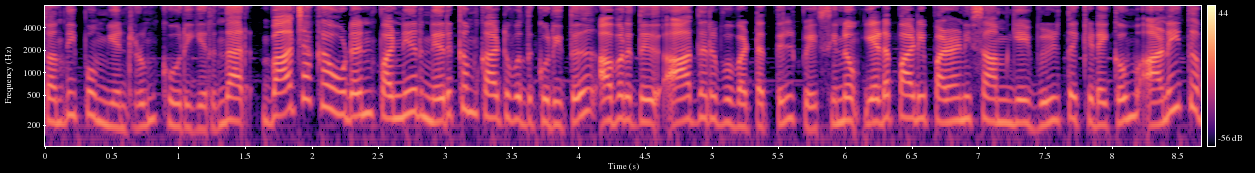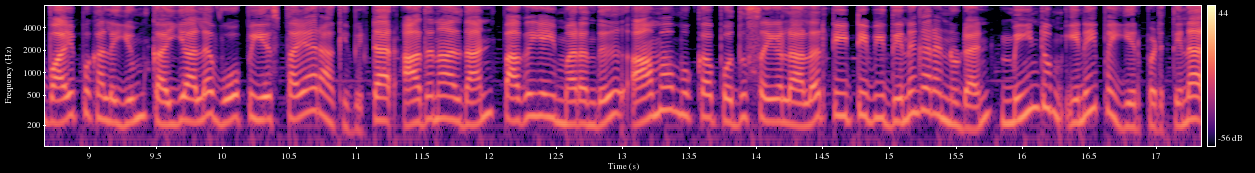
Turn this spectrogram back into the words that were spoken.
சந்திப்போம் என்றும் கூறியிருந்தார். பாஜகவுடன் பன்னீர் நெருக்கம் காட்டுவது குறித்து அவரது ஆதரவு வட்டத்தில் பேசினோம். எடப்பாடி பழனிசாமியை வீழ்த்த கிடைக்கும் அனைத்து வாய்ப்புகளையும் கையாள ஓபிஎஸ் தயாராகிவிட்டார். அதனால்தான் பகையை மறந்து அமமுக பொதுச் செயலாளர் டிடிவி தினகரனுடன் மீண்டும் இணைப்பை ஏற்படுத்தினார்.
